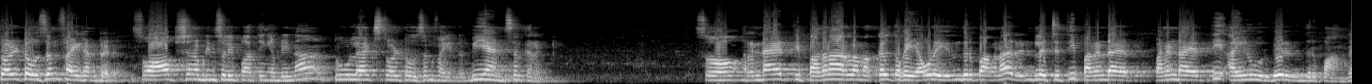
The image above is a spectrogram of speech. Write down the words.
twelve thousand five hundred so option அப்படின்னு சொல்லி பார்த்தீங்க அப்படின்னா two lakhs twelve thousand five hundred B answer correct so ரெண்டாயிரத்தி பதினாறில் மக்கள் தொகை எவ்வளோ இருந்திருப்பாங்கன்னா ரெண்டு லட்சத்தி பன்னெண்டாயிர பன்னெண்டாயிரத்தி ஐநூறு பேர் இருந்திருப்பாங்க.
